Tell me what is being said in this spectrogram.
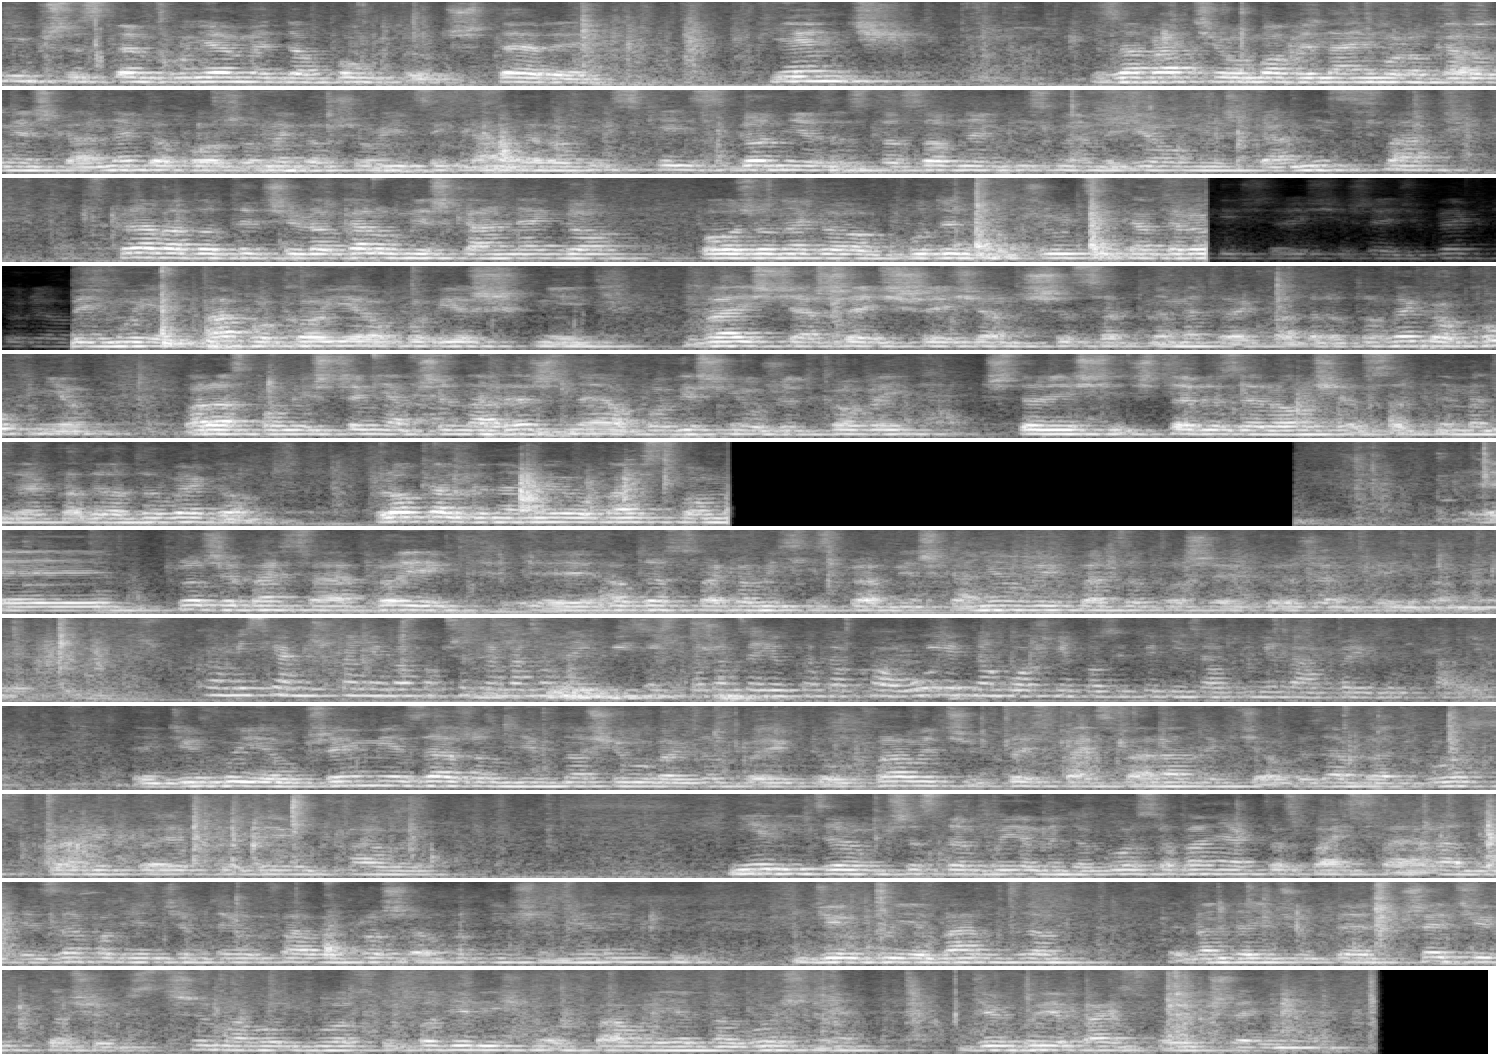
I przystępujemy do punktu 4.5. Zawarcie umowy najmu lokalu mieszkalnego położonego przy ulicy Kantorowickiej zgodnie ze stosownym pismem Wydziału Mieszkalnictwa. Sprawa dotyczy lokalu mieszkalnego położonego w budynku przy ulicy Kantorowickiej 46B, który obejmuje dwa pokoje o powierzchni 26,63 m2, kuchnię oraz pomieszczenia przynależne o powierzchni użytkowej 44,08 m2. Lokal wynajmują Państwo. Yy, Proszę Państwa, projekt yy, autorstwa Komisji Spraw Mieszkaniowych. Bardzo proszę koleżankę Iwanę Rotkiewicz. Komisja Mieszkaniowa po przeprowadzonej wizji sporządzeniu protokołu jednogłośnie pozytywnie zaopiniowała projekt uchwały. Dziękuję uprzejmie. Zarząd nie wnosi uwag do projektu uchwały. Czy ktoś z Państwa radnych chciałby zabrać głos w sprawie projektu tej uchwały? Nie widzę. Przystępujemy do głosowania. Kto z Państwa radnych jest za podjęciem tej uchwały? Proszę o podniesienie ręki. Dziękuję bardzo. Będę liczył, kto jest przeciw, kto się wstrzymał od głosu. Podjęliśmy uchwałę jednogłośnie. Dziękuję Państwu uprzejmie.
